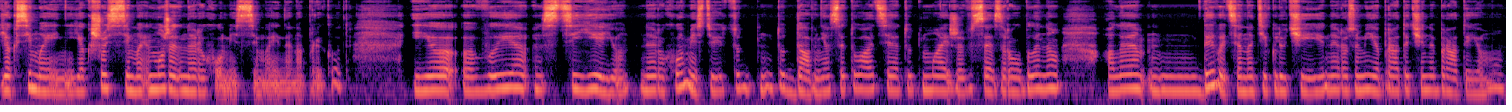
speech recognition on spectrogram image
як сімейні, як щось сімейне, може нерухомість сімейне, наприклад. І е, ви з цією нерухомістю, тут, тут давня ситуація, тут майже все зроблено, але дивиться на ті ключі і не розуміє, брати чи не брати йому.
